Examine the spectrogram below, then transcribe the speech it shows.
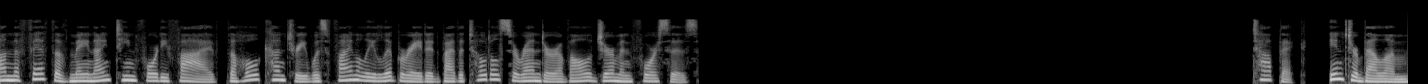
On 5 May 1945, the whole country was finally liberated by the total surrender of all German forces. Interbellum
